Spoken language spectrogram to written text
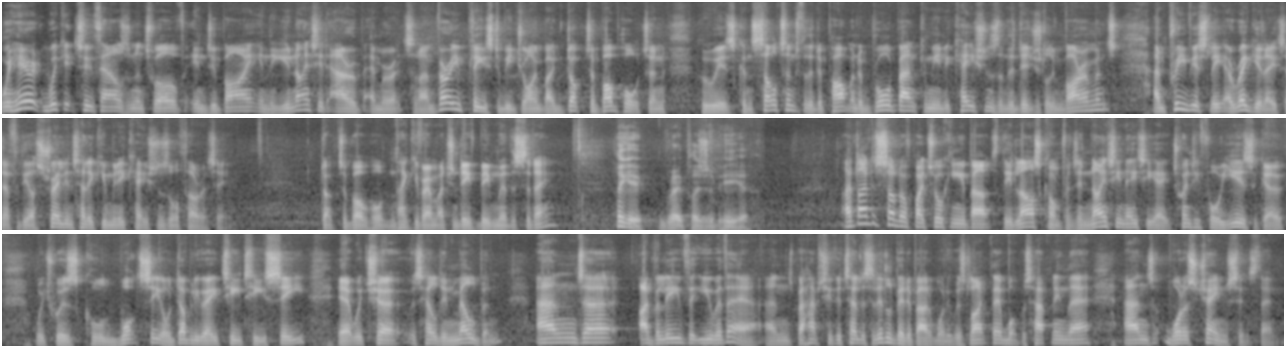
We're here at WCIT 2012 in Dubai in the United Arab Emirates, and I'm very pleased to be joined by Dr. Bob Horton, who is consultant for the Department of Broadband Communications and the Digital Environment, and previously a regulator for the Australian Telecommunications Authority. Dr. Bob Horton, thank you very much indeed for being with us today. Thank you. Great pleasure to be here. I'd like to start off by talking about the last conference in 1988, 24 years ago, which was called WATC or WATTC, uh, which uh, was held in Melbourne. And uh, I believe that you were there, and perhaps you could tell us a little bit about what it was like there, what was happening there, and what has changed since then.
